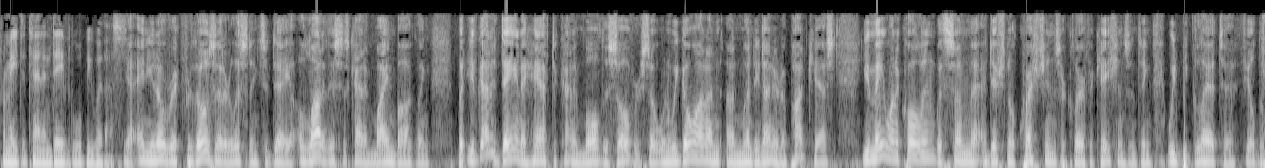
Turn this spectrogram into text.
from 8 to 10, and David will be with us. Yeah, and you know, Rick, for those that are listening today, a lot of this is kind of mind boggling, but you've got a day and a half to kind of mull this over. So when we go on on, on Monday night on a podcast, you may want to call in with some uh, additional questions or clarifications and things. We'd be glad to field them.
